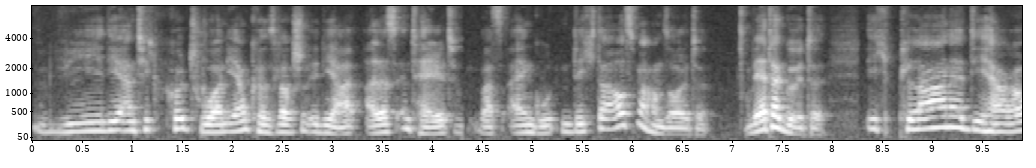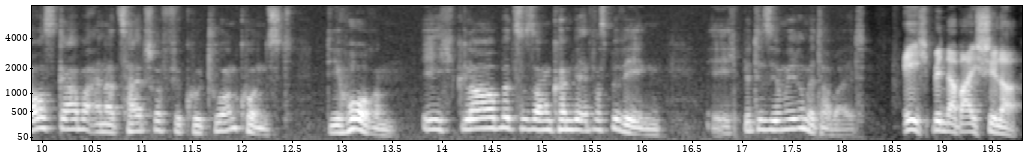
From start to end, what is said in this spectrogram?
Wie die antike Kultur in ihrem künstlerischen Ideal alles enthält, was einen guten Dichter ausmachen sollte. Werter Goethe, ich plane die Herausgabe einer Zeitschrift für Kultur und Kunst, die Horen. Ich glaube, zusammen können wir etwas bewegen. Ich bitte Sie um Ihre Mitarbeit. Ich bin dabei, Schiller.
